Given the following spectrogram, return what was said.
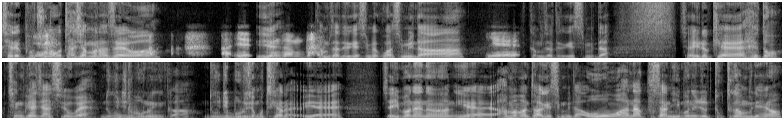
체력 보충하고 다시 한번 하세요. 아 예 예. 감사합니다. 감사드리겠습니다. 고맙습니다. 예. 감사드리겠습니다. 자, 이렇게 해도 창피하지 않습니다. 왜? 누군지를 모르니까. 누군지 모르죠. 어떻게 알아요? 예. 자, 이번에는, 예, 한 번만 더 하겠습니다. 오하나 구산, 이분이 좀 독특한 분이에요.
